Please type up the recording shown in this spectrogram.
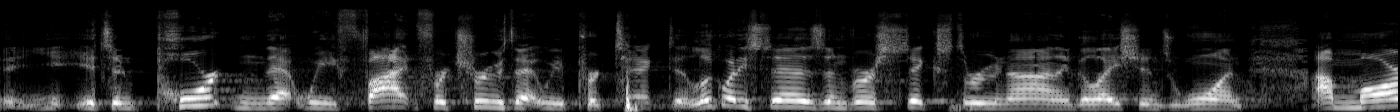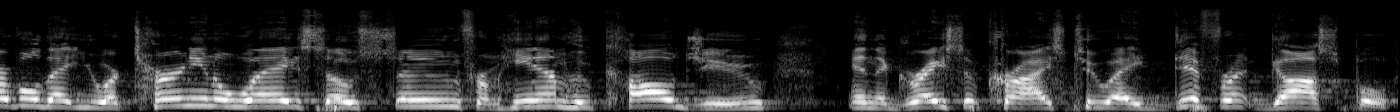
It's important that we fight for truth, that we protect it. Look what he says in verse 6 through 9 in Galatians 1. I marvel that you are turning away so soon from him who called you in the grace of Christ to a different gospel,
